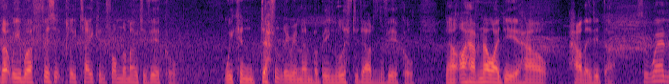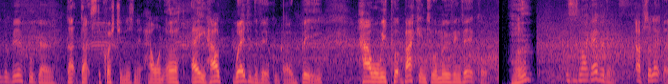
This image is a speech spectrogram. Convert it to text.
that we were physically taken from the motor vehicle. We can definitely remember being lifted out of the vehicle. Now, I have no idea how how they did that. So where did the vehicle go? That that's the question, isn't it? How on earth? A, how where did the vehicle go? B, how were we put back into a moving vehicle? Huh? This is like evidence. Absolutely.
